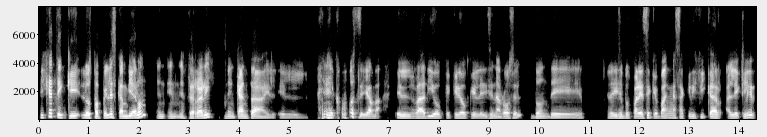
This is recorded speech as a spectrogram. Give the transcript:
Fíjate que los papeles cambiaron en, en, Ferrari, me encanta el, el, ¿cómo se llama? El radio que creo que le dicen a Russell, donde le dicen, pues parece que van a sacrificar a Leclerc.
